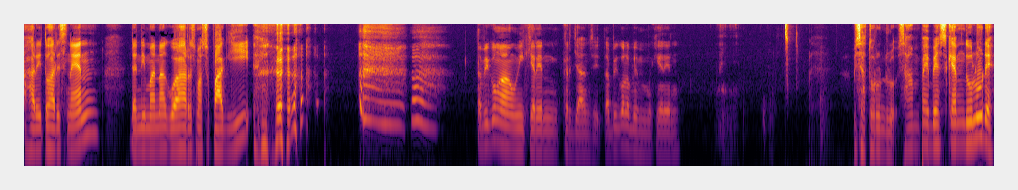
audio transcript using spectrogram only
hari itu hari Senin dan di mana gue harus masuk pagi. Tapi gue nggak mikirin kerjaan sih. Tapi gue lebih mikirin bisa turun dulu sampai base camp dulu deh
